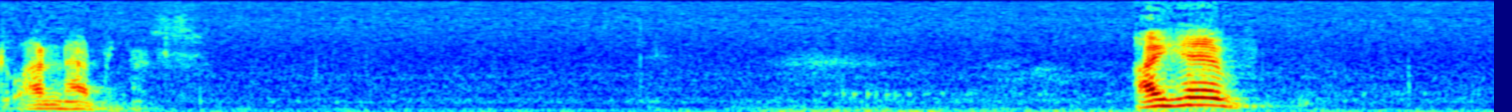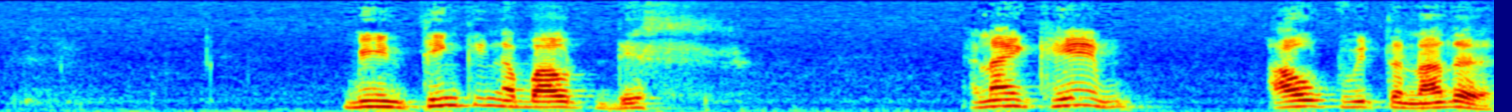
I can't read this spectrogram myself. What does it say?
to unhappiness. I have been thinking about this and I came out with another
